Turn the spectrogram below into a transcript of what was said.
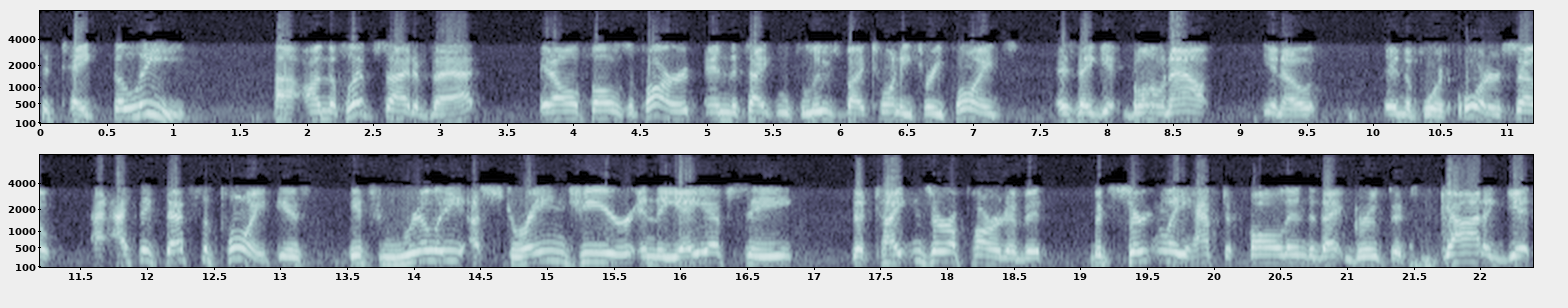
to take the lead. Uh, on the flip side of that, it all falls apart and the Titans lose by 23 points as they get blown out, you know, in the fourth quarter. So I, I think that's the point is it's really a strange year in the AFC. The Titans are a part of it, but certainly have to fall into that group that's got to get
